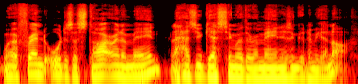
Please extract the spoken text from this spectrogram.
where a friend orders a starter and a main and it has you guessing whether a main isn't going to be enough.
